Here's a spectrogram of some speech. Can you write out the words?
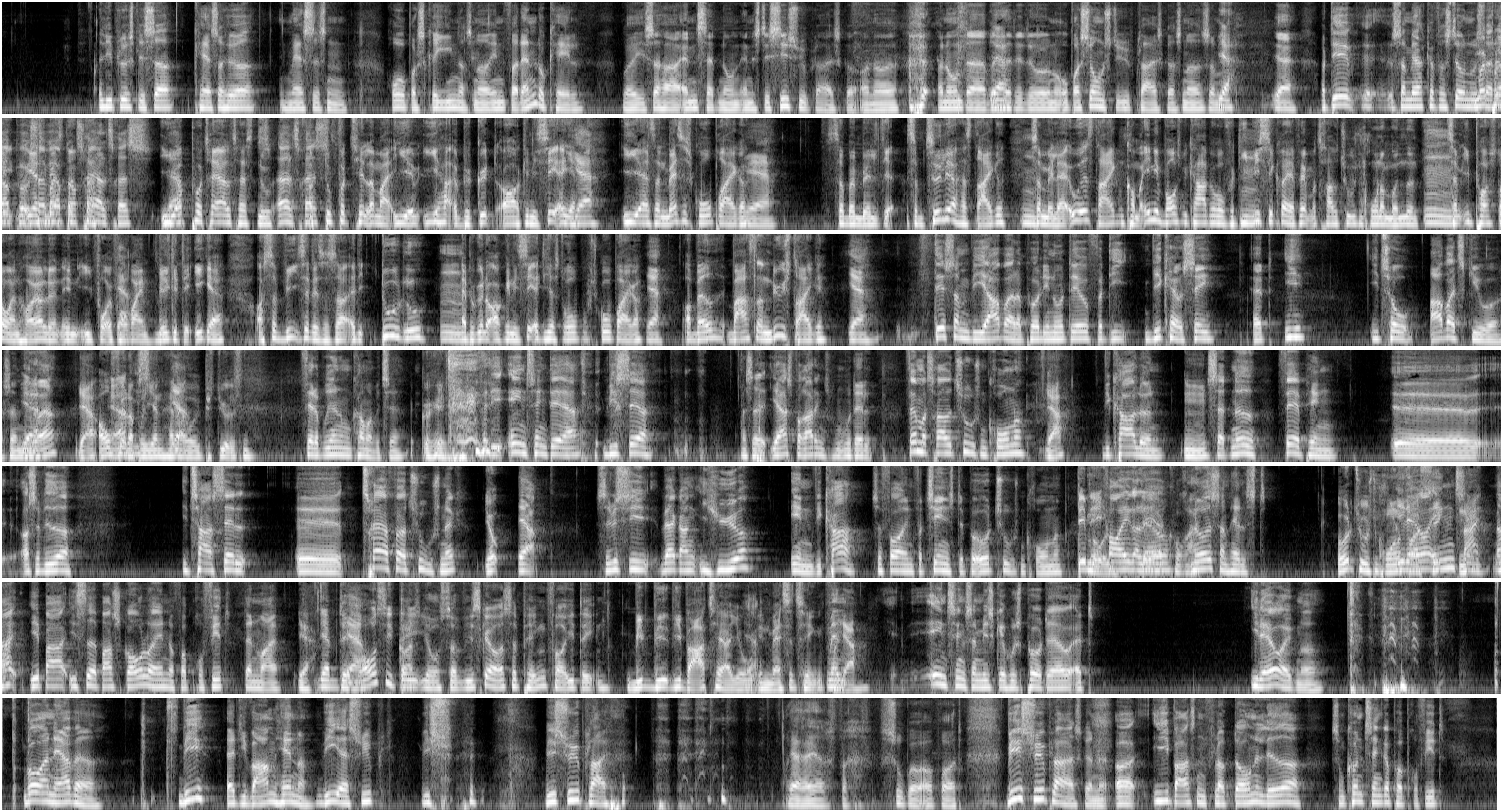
Og lige pludselig så kan jeg så høre en masse sådan råb og skrigen og sådan noget inden for et andet lokale, hvor I så har ansat nogle anestesisygeplejersker og, noget, og nogen, der hvad Ja. ja. det, det nogle operationssygeplejersker og sådan noget. Som, Ja. Ja, og det, øh, som jeg kan forstå nu, så er, det op på, så er vi oppe på stoppe dig. 53. I er ja. oppe på 53 nu, 53. og du fortæller mig, I, I har begyndt at organisere jer. Ja. I er altså en masse skruebrækker, Ja, som, er meldt som tidligere har strækket, mm. som melder ud af strækken, kommer ind i vores vikarbureau, fordi mm. vi sikrer jer 35.000 kroner om måneden, mm. som I påstår er en højere løn, end I får i forvejen, ja. hvilket det ikke er. Og så viser det sig så, at I- du nu mm. er begyndt at organisere de her store skruebrækker. Ja. Og hvad? Varsler en ny strække? ja. Det, som vi arbejder på lige nu, det er jo fordi, vi kan jo se, at I, I to arbejdsgiver, som Ja. ja. jo er, Ja, og Ja, Fætter Brian, han ja. er jo i bestyrelsen. Fætter Brian kommer vi til. Okay. Fordi en ting det er, vi ser, altså jeres forretningsmodel, 35.000 kroner, ja. vikarløn, mm. sat ned, feriepenge, øh, og så videre. I tager selv øh, 43.000, ikke? Jo. Ja. Så det vil sige, hver gang I hyrer en vikar, så får I en fortjeneste på 8.000 kroner. Det er målet. For ikke at lave korrekt. noget som helst. 8.000 kroner I for laver at sikre- ingenting. Nej, Nej, I, er bare, I sidder bare og skovler ind og får profit den vej. Ja. Jamen, det er Ja, vores idé godt. jo, så vi skal også have penge for ideen. Vi, vi, vi varetager jo ja. Ja. en masse ting for Men jer. en ting, som I skal huske på, det er jo, at I laver ikke noget. Hvor er nærværet? Vi er de varme hænder. Vi er syge... Vi, er sy- vi er sygepleje. Ja, jeg er super oprørt. Vi er sygeplejerskerne, og I er bare sådan en flok dogne ledere, som kun tænker på profit.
